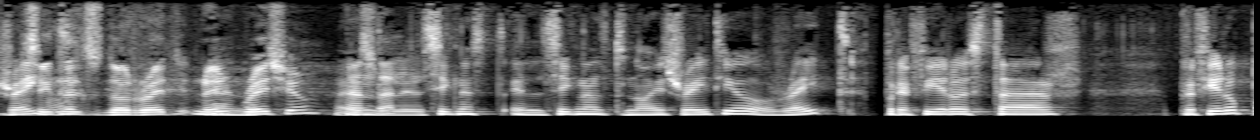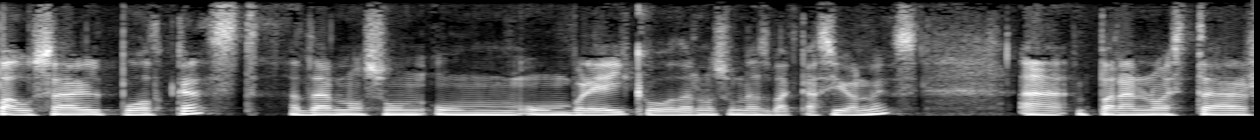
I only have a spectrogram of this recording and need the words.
Rate. Signal to noise ratio. Ándale, el signal, el signal to noise ratio o rate. Prefiero estar, prefiero pausar el podcast, a darnos un, un, un break o darnos unas vacaciones ah, para no estar,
